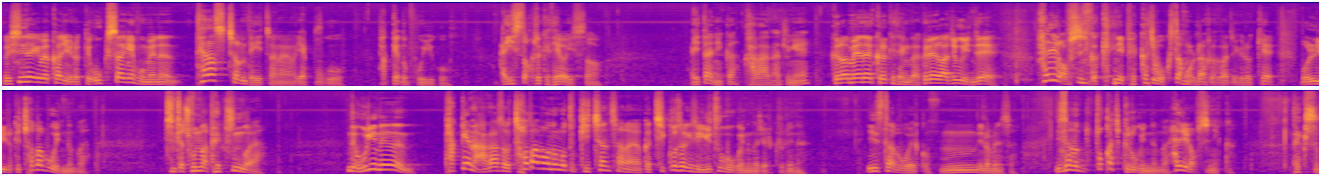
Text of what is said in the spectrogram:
그 신세계 백화점 이렇게 옥상에 보면은 테라스처럼 돼 있잖아요. 예쁘고 밖에도 보이고 아 있어 그렇게 되어 있어. 아, 있다니까 가라 나중에 그러면은 그렇게 된 거야. 그래가지고 이제 할 일 없으니까 괜히 백화점 옥상 올라가가지고 이렇게 멀리 이렇게 쳐다보고 있는 거야. 진짜 존나 백수인 거야. 근데 우리는 밖에 나가서 쳐다보는 것도 귀찮잖아요. 그러니까 집구석에서 유튜브 보고 있는 거죠, 이렇게 우리는. 인스타 보고 있고, 음, 이러면서. 이 사람도 똑같이 그러고 있는 거야. 할 일 없으니까. 백수.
